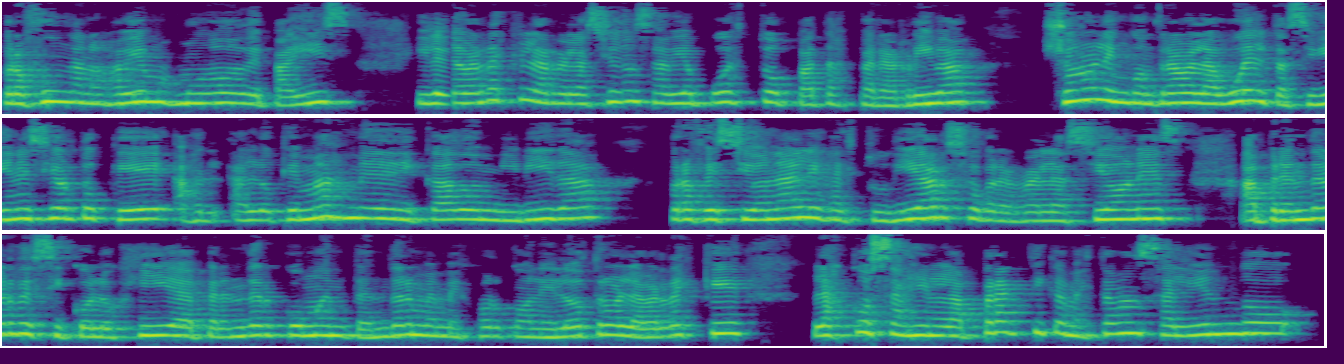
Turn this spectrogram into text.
profunda, nos habíamos mudado de país y la verdad es que la relación se había puesto patas para arriba. Yo no le encontraba la vuelta, si bien es cierto que a, lo que más me he dedicado en mi vida profesional es a estudiar sobre relaciones, aprender de psicología, aprender cómo entenderme mejor con el otro. La verdad es que las cosas en la práctica me estaban saliendo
